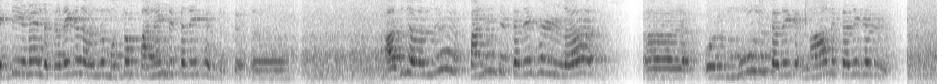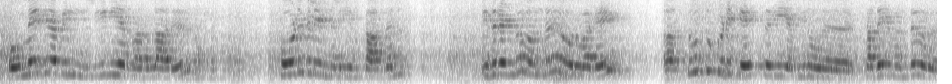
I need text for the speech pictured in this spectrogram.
எப்படின்னா இந்த கதைகளை வந்து மொத்தம் பன்னெண்டு கதைகள் இருக்கு. அதில் அதுல வந்து பன்னெண்டு கதைகள்ல ஒரு மூணு கதைகள் நாலு கதைகள் ஒமேகாவின் லீனியர் வரலாறு கோடுகளில் நிலையும் காதல் இது ரெண்டும் வந்து ஒரு வகை தூத்துக்குடி கேசரி அப்படின்னு ஒரு கதை வந்து ஒரு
